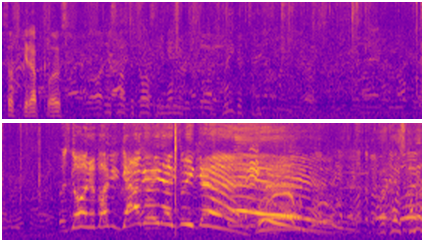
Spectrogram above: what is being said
Supposed to get up close. Who's going to fucking Calgary next weekend? Right, boys, come in.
